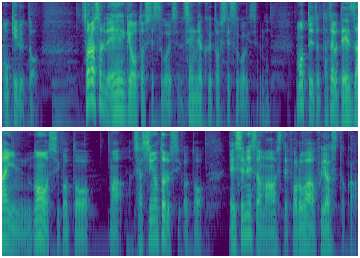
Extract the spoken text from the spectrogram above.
起きると、それはそれで営業としてすごいですよね。戦略としてすごいですよね。もっと言うと、例えばデザインの仕事、まあ、写真を撮る仕事、SNS を回してフォロワーを増やすとか、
